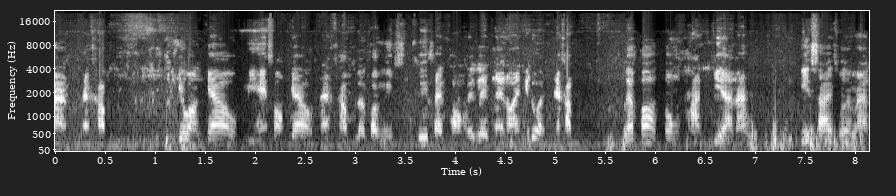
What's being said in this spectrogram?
มากๆนะครับ ที่วางแก้วมีให้ 2 แก้วนะครับ แล้วก็มีที่ใส่ของเล็กๆน้อยๆให้ด้วยนะครับ แล้วก็ตรงฐานเกียร์นะดีไซน์สวยมาก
